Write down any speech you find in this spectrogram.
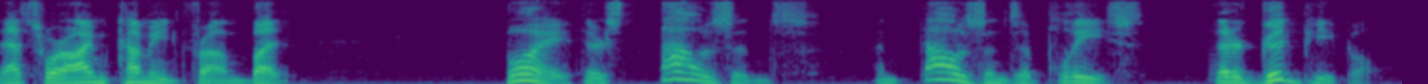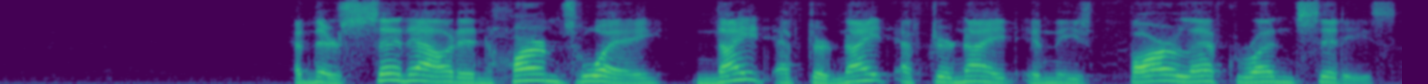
That's where I'm coming from. But boy, there's thousands and thousands of police that are good people and they're sent out in harm's way night after night after night in these far left run cities.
